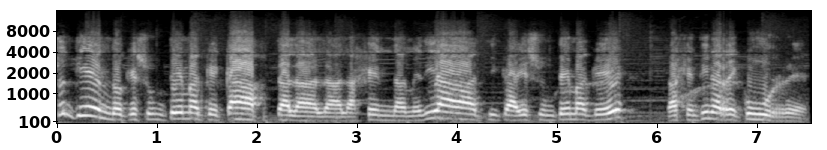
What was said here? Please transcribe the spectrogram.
yo entiendo que es un tema que capta la, la agenda mediática y es un tema que la Argentina recurre.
